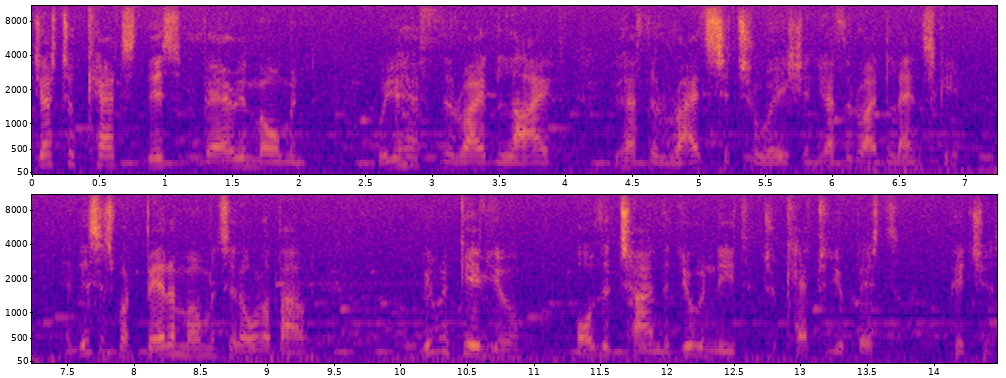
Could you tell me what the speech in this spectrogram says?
just to catch this very moment where you have the right light, you have the right situation, you have the right landscape. And this is what Better Moments is all about. We will give you all the time that you will need to capture your best pictures.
